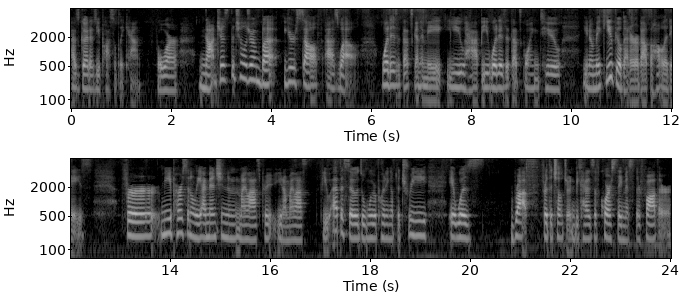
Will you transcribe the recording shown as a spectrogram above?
as good as you possibly can for not just the children, but yourself as well. What is it that's going to make you happy? What is it that's going to, you know, make you feel better about the holidays? For me personally, I mentioned in my last, you know, my last few episodes when we were putting up the tree, it was rough for the children because, of course, they miss their father,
